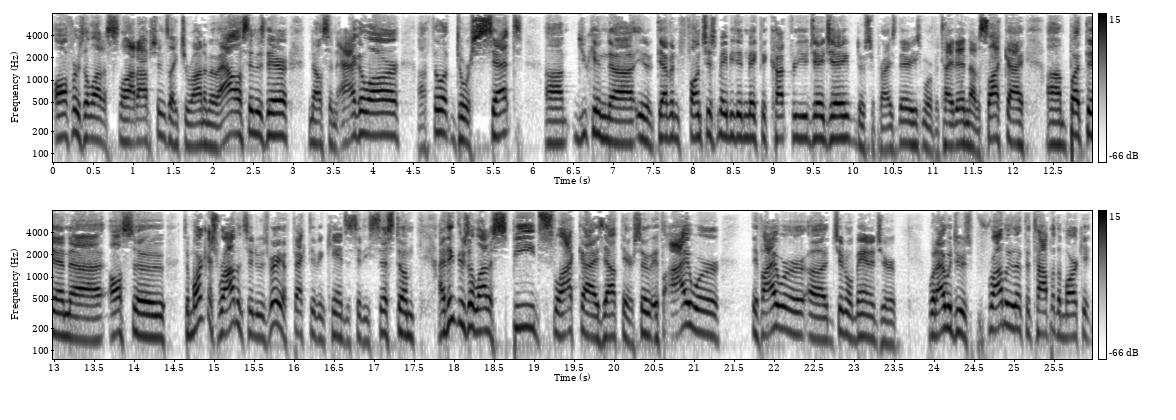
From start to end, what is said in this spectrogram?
offers a lot of slot options like Geronimo Allison is there, Nelson Agholor, uh, Phillip Dorsett, um, you can, uh, you know, Devin Funchess maybe didn't make the cut for you, JJ. No surprise there. He's more of a tight end, not a slot guy. Um, but then, uh, also Demarcus Robinson, who was very effective in Kansas City system. I think there's a lot of speed slot guys out there. So if I were, if I were a general manager, what I would do is probably let the top of the market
